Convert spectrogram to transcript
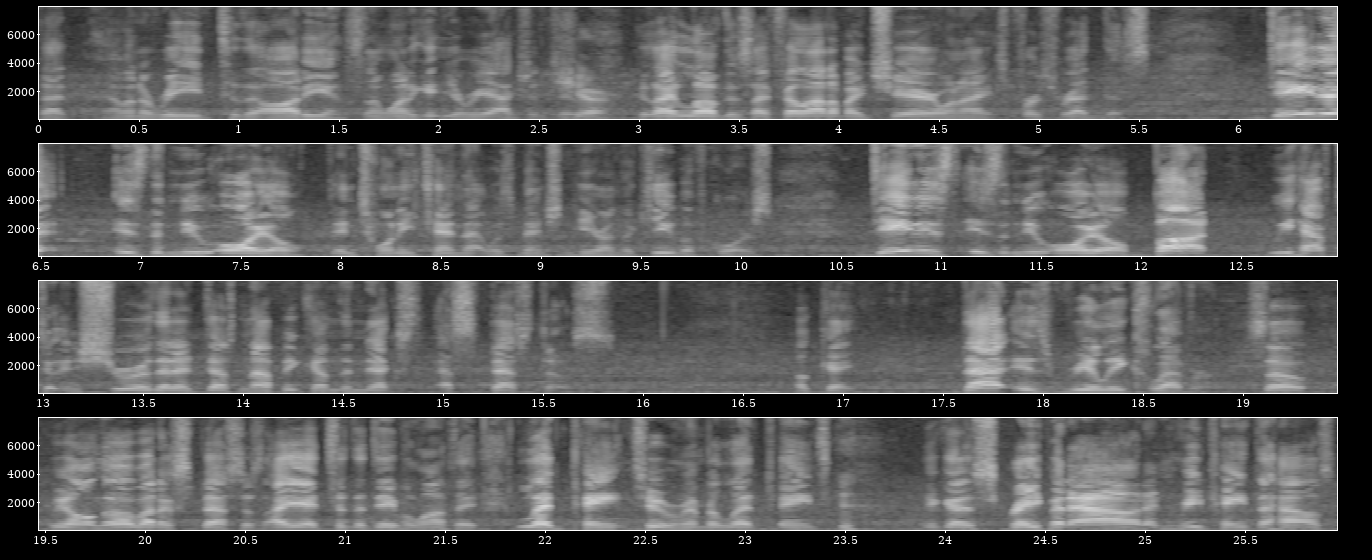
that I'm going to read to the audience, and I want to get your reaction to. Sure. Because I love this. I fell out of my chair when I first read this. Data is the new oil in 2010, that was mentioned here on theCUBE, of course. Data is, is the new oil, but we have to ensure that it does not become the next asbestos. Okay, that is really clever. So we all know about asbestos. I had said to Dave Vellante, lead paint too, remember lead paint? you got to scrape it out and repaint the house.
